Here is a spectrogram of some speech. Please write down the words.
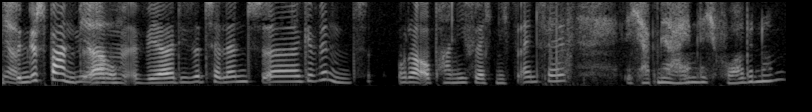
Ich Ja, bin gespannt, ähm, wer diese Challenge äh, gewinnt. Oder ob Hanni vielleicht nichts einfällt. Ich habe mir heimlich vorgenommen,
